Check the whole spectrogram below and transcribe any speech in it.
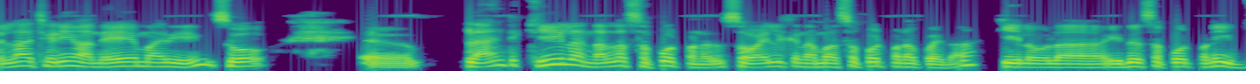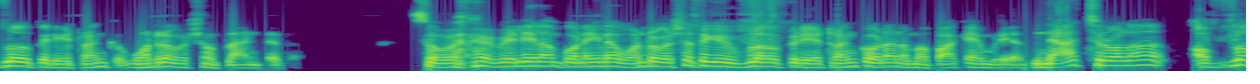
எல்லா செடியும் அதே மாதிரி. ஸோ பிளான்ட் கீழே நல்லா சப்போர்ட் பண்ணுது. சாயிலுக்கு நம்ம சப்போர்ட் பண்ண போய் தான் கீழே உள்ள இது சப்போர்ட் பண்ணி இவ்வளோ பெரிய ட்ரங்க் ஒன்றரை வருஷம் பிளான்ட் இது. ஸோ வெளியெல்லாம் போனீங்கன்னா ஒன்றரை வருஷத்துக்கு இவ்வளோ பெரிய ட்ரங்கோட நம்ம பார்க்கவே முடியாது. நேச்சுரலாக அவ்வளோ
